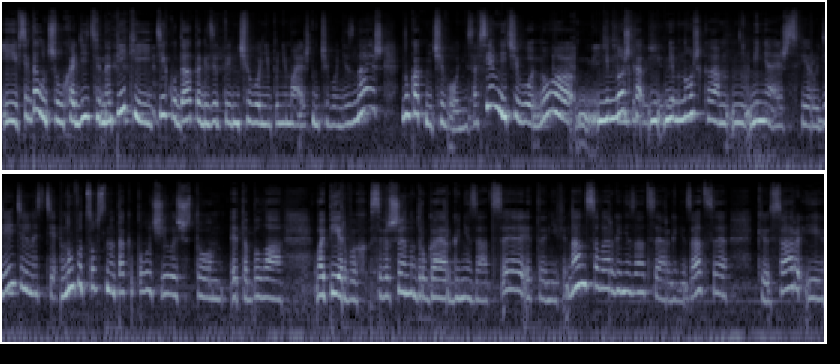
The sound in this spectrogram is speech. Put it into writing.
и всегда лучше уходить на пике и идти куда-то, где ты ничего не понимаешь, ничего не знаешь. Ну как ничего, не совсем ничего, но немножко, немножко меняешь сферу деятельности. Ну вот, собственно, так и получилось, что это была, во-первых, совершенно другая организация. Это не финансовая организация, а организация QSR, и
